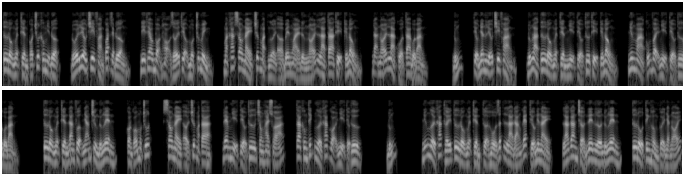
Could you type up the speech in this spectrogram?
Tư đồ nguyệt thiền có chút không nhịn được, đối liêu chi phản quát dẹp đường, đi theo bọn họ giới thiệu một chút mình, mặt khác sau này trước mặt người ở bên ngoài đừng nói là ta thị kiếm đồng, đã nói là của ta bồi bàn. Đúng, tiểu nhân liêu chi phản, đúng là tư đồ nguyệt thiền nhị tiểu thư thị kiếm đồng, nhưng mà cũng vậy nhị tiểu thư bồi bàn tư đồ nguyệt thiền đan phượng nhãn chừng đứng lên, còn có một chút, sau này ở trước mặt ta, đem nhị tiểu thư trong hai xóa, ta không thích người khác gọi nhị tiểu thư. Đúng. Những người khác thấy tư đồ nguyệt thiền tựa hồ rất là đáng ghét thiếu niên này, lá gan trở nên lớn đứng lên, tư đồ tinh hồng cười nhạt nói,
